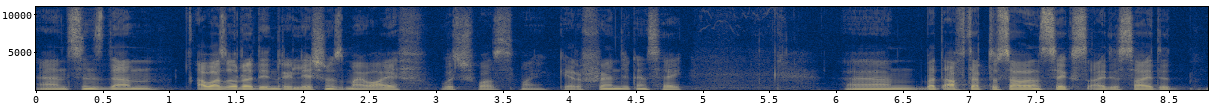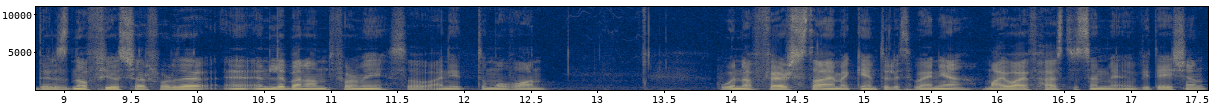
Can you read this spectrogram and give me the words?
and since then I was already in relation with my wife, which was my girlfriend, you can say. And but after 2006, I decided there is no future for there in, in Lebanon for me, so I need to move on. When the first time I came to Lithuania, my wife has to send me an invitation,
